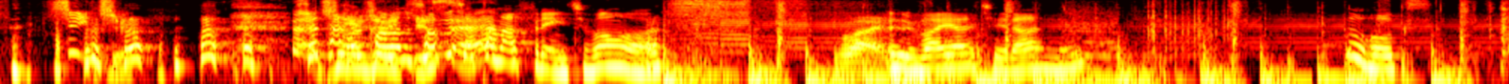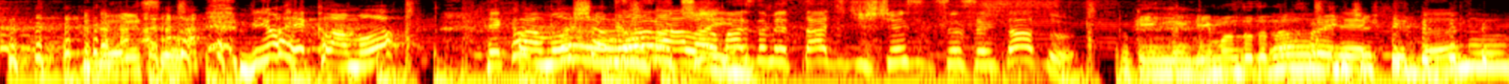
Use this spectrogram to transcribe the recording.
Gente! Você tá reclamando só que você tá na frente, vamos lá. Vai. Ele vai atirar no. No Hulks. Mereceu. Viu? Reclamou? Reclamou, chamou Cara, bala tinha aí. mais da metade de chance de ser acertado. Ninguém, ninguém mandou tudo na frente. aqui, dano.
